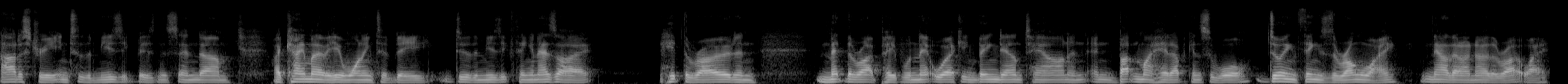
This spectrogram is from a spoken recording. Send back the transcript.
artistry into the music business and um, I came over here wanting to be do the music thing and as I hit the road and met the right people networking being downtown and, and button my head up against the wall doing things the wrong way now that I know the right way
